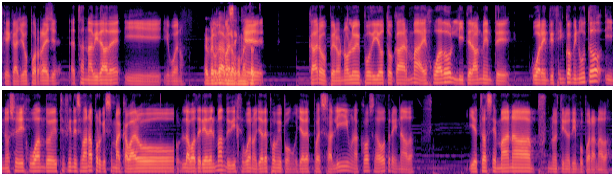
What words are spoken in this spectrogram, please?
que cayó por Reyes estas navidades y, bueno. Es verdad, me lo comentaste. claro, pero no lo he podido tocar más. He jugado literalmente 45 minutos y no seguí jugando este fin de semana porque se me acabaron la batería del mando y dije, bueno, ya después me pongo. Ya después salí, unas cosas, otras y nada. Y esta semana no he tenido tiempo para nada.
